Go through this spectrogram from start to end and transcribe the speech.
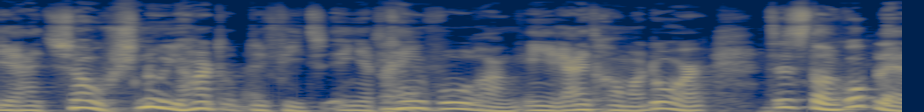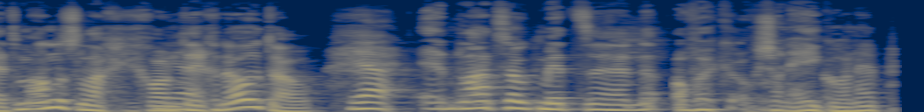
je rijdt zo snoeihard op die fiets... en je hebt Ja. geen voorrang en je rijdt gewoon maar door. Het is dat ik oplet, maar anders lag je gewoon Ja. tegen de auto. Ja, En laatst ook met, eh, of ik ook zo'n hekel aan heb,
